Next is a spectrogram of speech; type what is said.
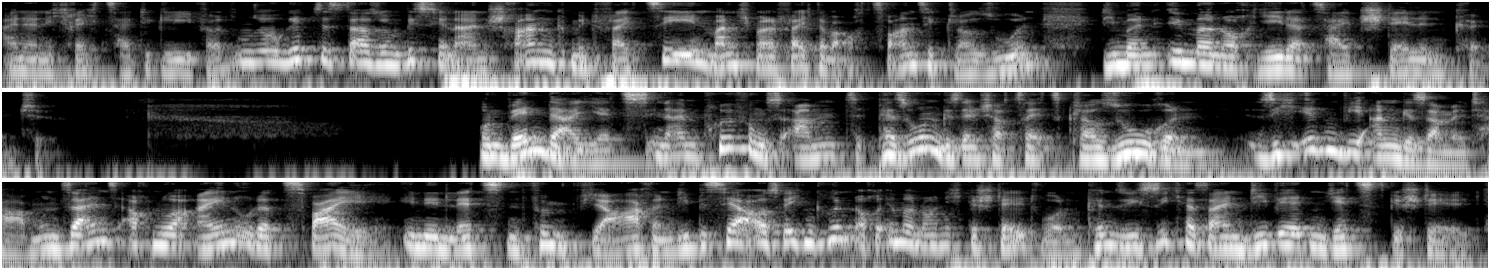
einer nicht rechtzeitig liefert. Und so gibt es da so ein bisschen einen Schrank mit vielleicht 10, manchmal vielleicht aber auch 20 Klausuren, die man immer noch jederzeit stellen könnte. Und wenn da jetzt in einem Prüfungsamt Personengesellschaftsrechtsklausuren sich irgendwie angesammelt haben und seien es auch nur ein oder zwei in den letzten fünf Jahren, die bisher aus welchen Gründen auch immer noch nicht gestellt wurden, können Sie sich sicher sein, die werden jetzt gestellt.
